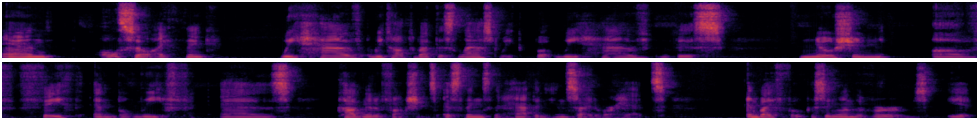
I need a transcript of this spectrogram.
And also, I think we have, we talked about this last week, but we have this notion of faith and belief as cognitive functions, as things that happen inside of our heads. And by focusing on the verbs, it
